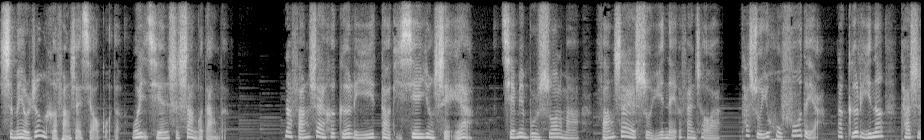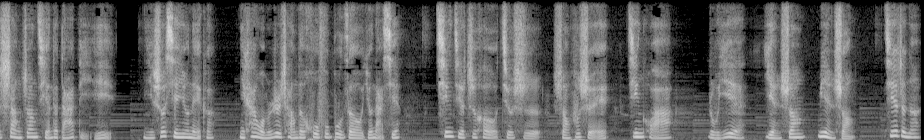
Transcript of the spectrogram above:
是没有任何防晒效果的。我以前是上过当的。那防晒和隔离到底先用谁呀？前面不是说了吗？防晒属于哪个范畴啊？它属于护肤的呀。那隔离呢？它是上妆前的打底。你说先用哪个？你看我们日常的护肤步骤有哪些？清洁之后就是爽肤水、精华、乳液、眼霜、面霜，接着呢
